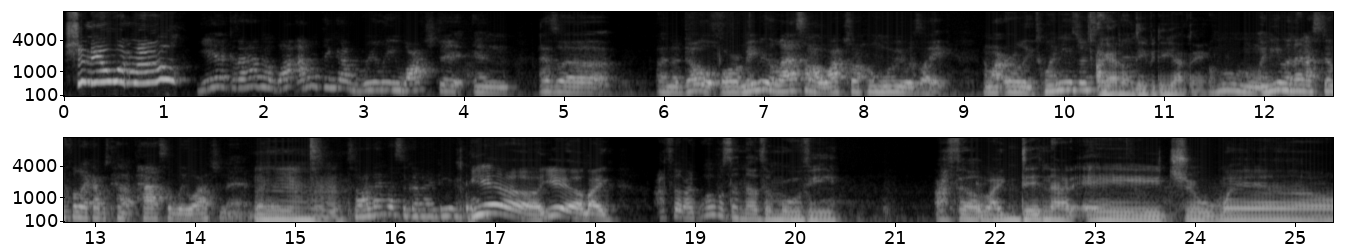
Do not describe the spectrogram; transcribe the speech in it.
Chenille wasn't around. Yeah, because I haven't. Wa- I don't think I've really watched it in as a an adult, or maybe the last time I watched the whole movie was like in my early twenties or something. I got it on DVD, I think. Ooh, and even then, I still feel like I was kind of passively watching it. But, Mhm. So I think that's a good idea. Yeah, yeah. Like I feel like what was another movie I felt like did not age well.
